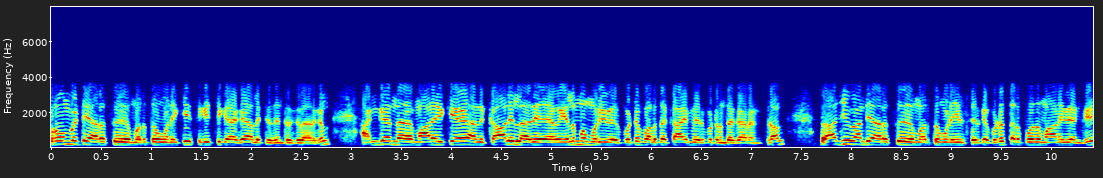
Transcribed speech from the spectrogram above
குரோம்பேட்டை அரசு மருத்துவமனைக்கு சிகிச்சைக்காக அழைத்து சென்றிருக்கிறார்கள். அங்கு அந்த மாணவிக்கு அந்த காலில் அது எலும்பு முறிவு ஏற்பட்டு பலத்த காயம் ஏற்பட்டிருந்த காரணத்தினால் ராஜீவ்காந்தி அரசு மருத்துவமனையில் சேர்க்கப்பட்டு தற்போது மாணவி அங்கு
